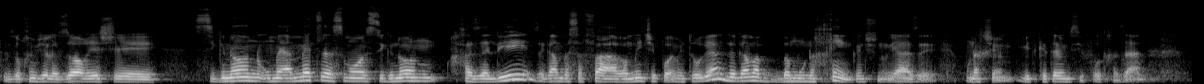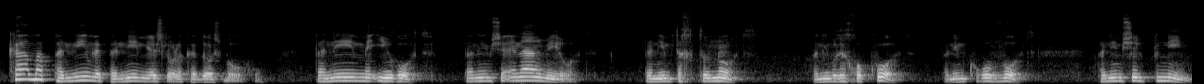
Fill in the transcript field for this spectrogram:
אתם זוכרים שלזוהר יש, אה, סגנון, הוא מאמץ לעצמו סגנון חז"לי, זה גם בשפה הארמית שפה היא מתורגמת, וגם במונחים, כן, שנויה זה מונח שמתכתב עם ספרות חז"ל. כמה פנים לפנים יש לו לקדוש ברוך הוא. פנים מאירות, פנים שאינן מאירות, פנים תחתונות, פנים רחוקות, פנים קרובות, פנים של פנים,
